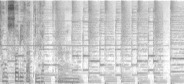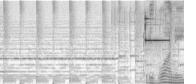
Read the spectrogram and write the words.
총소리가 들렸다. 둘이 뭐하니?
